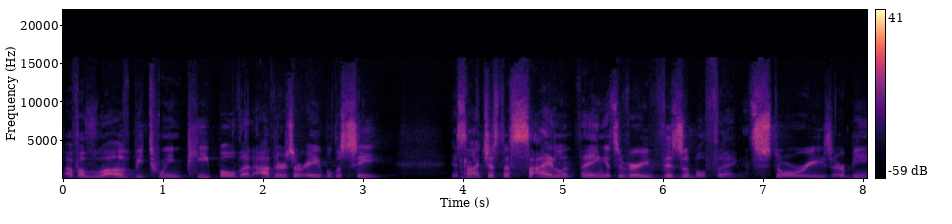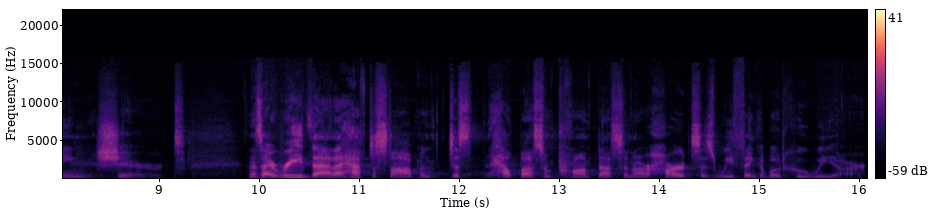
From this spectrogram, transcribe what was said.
of a love between people that others are able to see. It's not just a silent thing, it's a very visible thing. Stories are being shared. And as I read that, I have to stop and just help us and prompt us in our hearts as we think about who we are.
